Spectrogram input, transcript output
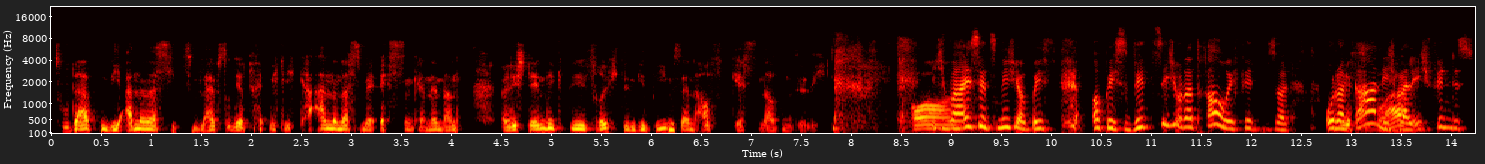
Zutaten wie Ananas sitzen bleibst und ich habe wirklich kein Ananas mehr essen können dann, weil ich ständig die Früchte, die geblieben sind, aufgegessen habe natürlich. Und ich weiß jetzt nicht, ob ich es ob ich's witzig oder traurig finden soll. Oder gar nicht, weil ich finde es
